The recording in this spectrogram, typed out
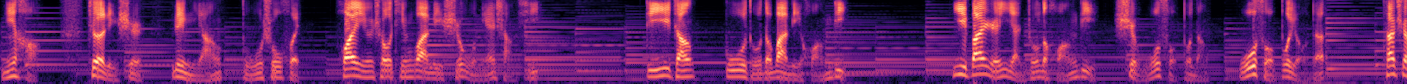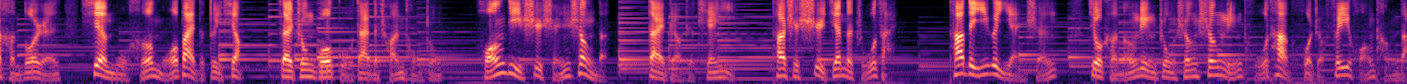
你好，这里是令阳读书会，欢迎收听万历十五年赏析。第一章：孤独的万历皇帝。一般人眼中的皇帝是无所不能、无所不有的，他是很多人羡慕和膜拜的对象。在中国古代的传统中，皇帝是神圣的，代表着天意，他是世间的主宰，他的一个眼神就可能令众生生灵涂炭或者飞黄腾达。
